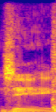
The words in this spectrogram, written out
Club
